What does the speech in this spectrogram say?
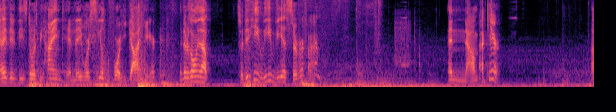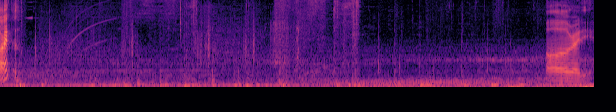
either of these doors behind him. They were sealed before he got here. There was only that. So did he leave via server farm? And now I'm back here. Alright then. Alrighty.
